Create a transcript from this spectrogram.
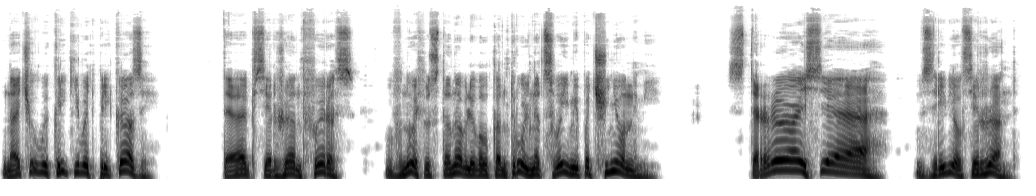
начал выкрикивать приказы. Так сержант Феррес вновь устанавливал контроль над своими подчиненными. «Стройся!» — взревел сержант.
